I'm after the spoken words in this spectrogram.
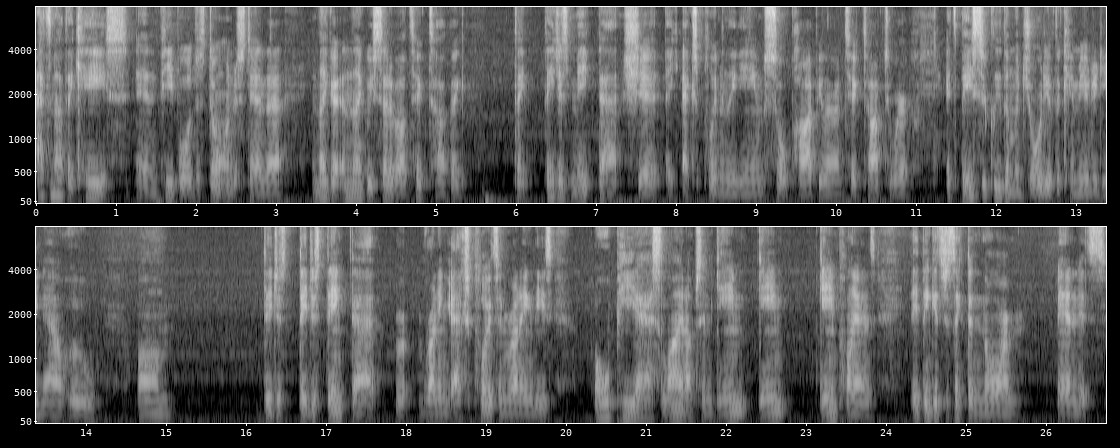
that's not the case and people just don't understand that. And like and like we said about TikTok like like they just make that shit like exploiting the game so popular on TikTok to where it's basically the majority of the community now who um they just they just think that r- running exploits and running these OPS lineups and game game game plans they think it's just like the norm. And it's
